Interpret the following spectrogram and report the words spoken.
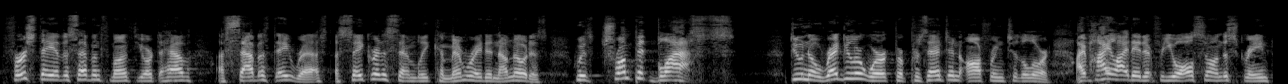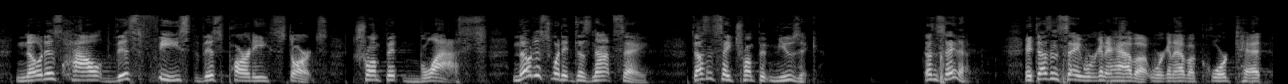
first day of the seventh month, you are to have a Sabbath day rest, a sacred assembly commemorated, now notice, with trumpet blasts. Do no regular work, but present an offering to the Lord. I've highlighted it for you also on the screen. Notice how this feast, this party starts. Trumpet blasts. Notice what it does not say. It doesn't say trumpet music. It doesn't say that. It doesn't say we're to have a we're to have a quartet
